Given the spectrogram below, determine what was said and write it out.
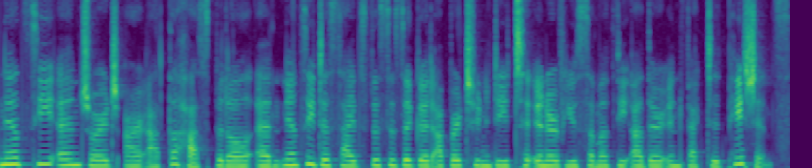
Nancy and George are at the hospital, and Nancy decides this is a good opportunity to interview some of the other infected patients.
